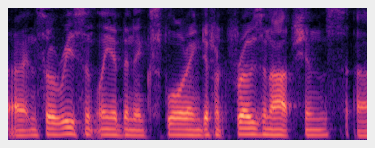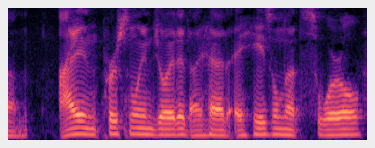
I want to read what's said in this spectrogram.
Uh, and so recently I've been exploring different frozen options. Um, I personally enjoyed it. I had a hazelnut swirl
